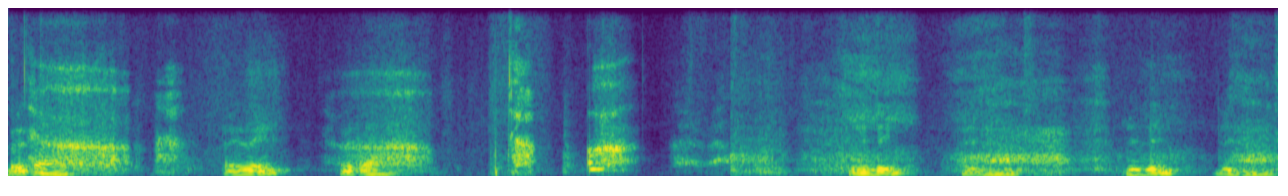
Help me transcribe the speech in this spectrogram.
breathe out. Breathe in, breathe out. Breathe in, breathe out. Breathe in, breathe out.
